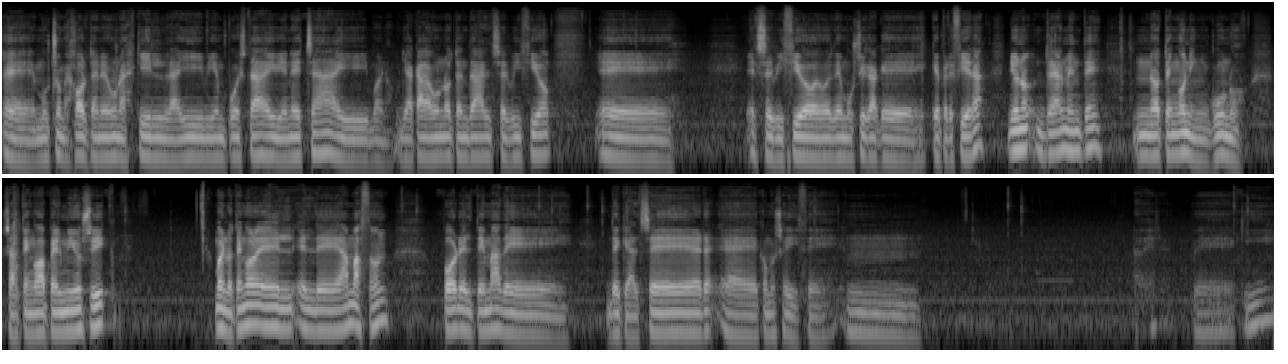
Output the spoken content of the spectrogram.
eh, mucho mejor tener una skill ahí bien puesta y bien hecha y bueno, ya cada uno tendrá el servicio, eh, el servicio de música que, prefiera. Yo no, realmente no tengo ninguno. O sea, tengo Apple Music. Bueno, tengo el, de Amazon por el tema de, que al ser, eh, ¿cómo se dice? Mm, a ver, aquí,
